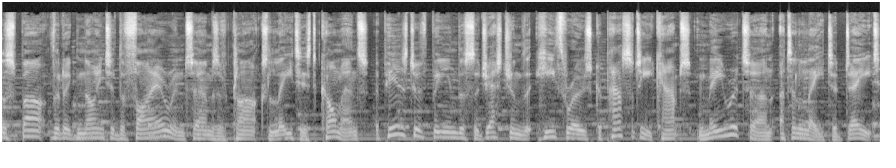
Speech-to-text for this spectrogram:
the spark that ignited the fire in terms of Clark's latest comments appears to have been the suggestion that Heathrow's capacity caps may return at a later date.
